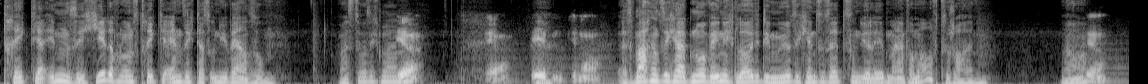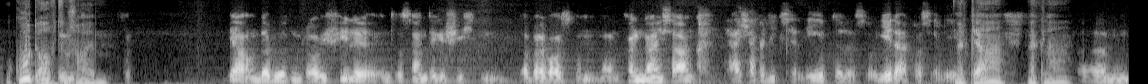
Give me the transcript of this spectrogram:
trägt ja in sich, jeder von uns trägt ja in sich das Universum. Weißt du, was ich meine? Ja, ja, eben, ja. genau. Es machen sich halt nur wenig Leute die Mühe, sich hinzusetzen und ihr Leben einfach mal aufzuschreiben. Ja. ja. Gut aufzuschreiben. Ja, und da würden, glaube ich, viele interessante Geschichten dabei rauskommen. Man kann gar nicht sagen, ja, ich habe nichts erlebt oder so. Jeder hat was erlebt. Na klar, ja. na klar. Ähm,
